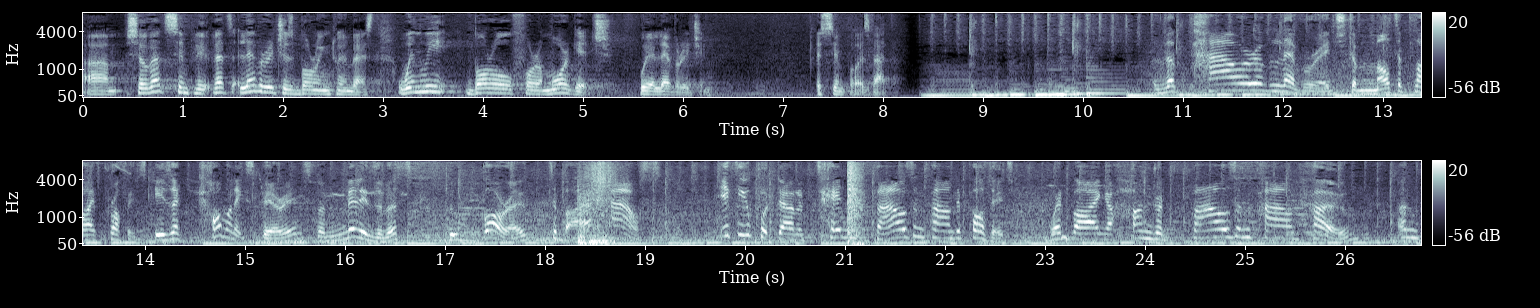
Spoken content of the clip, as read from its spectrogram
Um, so that's simply, that's, leverage is borrowing to invest. When we borrow for a mortgage, we're leveraging. As simple as that. The power of leverage to multiply profits is a common experience for millions of us who borrow to buy a house. If you put down a £10,000 deposit when buying a £100,000 home and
